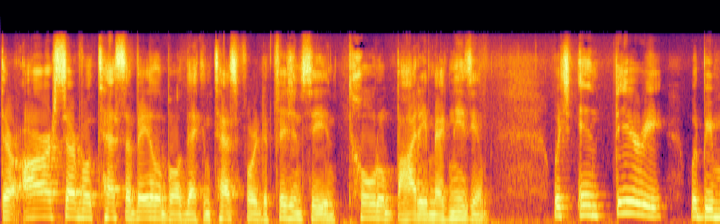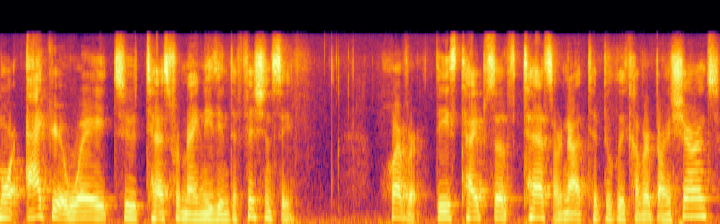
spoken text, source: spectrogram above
There are several tests available that can test for deficiency in total body magnesium, which in theory would be a more accurate way to test for magnesium deficiency. However, these types of tests are not typically covered by insurance,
